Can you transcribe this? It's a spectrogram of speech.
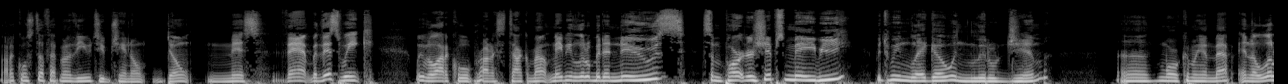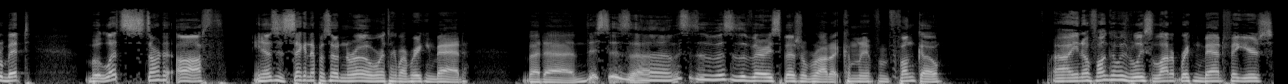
A lot of cool stuff happening on the YouTube channel. Don't miss that. But this week, we have a lot of cool products to talk about. Maybe a little bit of news, some partnerships, maybe between Lego and Little Gym. Uh, more coming on that in a little bit. But let's start it off. You know, this is the second episode in a row we're gonna talk about Breaking Bad. But uh, this is uh, this is a, this is a very special product coming in from Funko. Uh, you know, Funko has released a lot of Breaking Bad figures.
